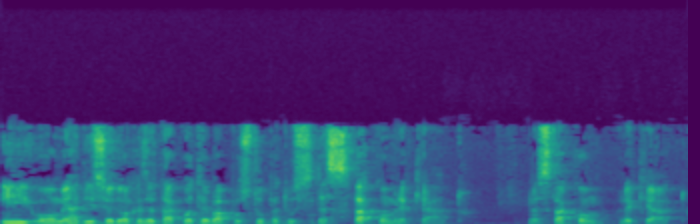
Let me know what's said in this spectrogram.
I u ovome hadisu je dokaz da tako treba postupati na svakom rekiatu. Na svakom rekiatu.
